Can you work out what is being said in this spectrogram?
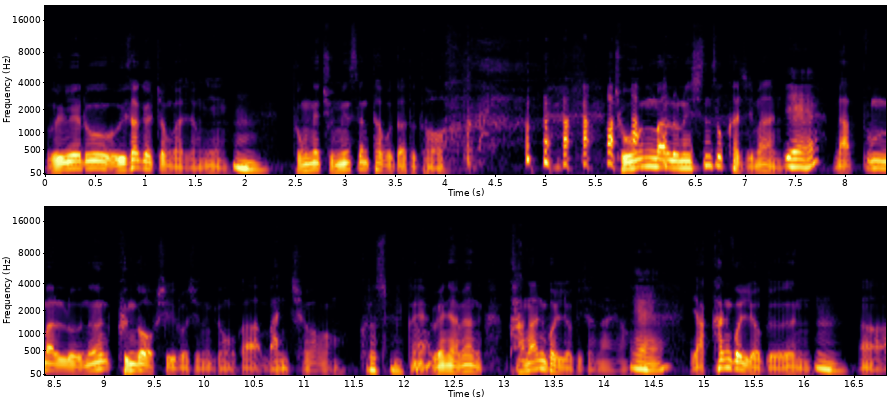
의외로 의사결정 과정이 음. 동네 주민센터보다도 더 좋은 말로는 신속하지만 예. 나쁜 말로는 근거 없이 이루어지는 경우가 많죠. 그렇습니까? 네, 왜냐하면 강한 권력이잖아요. 예. 약한 권력은 음. 어,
